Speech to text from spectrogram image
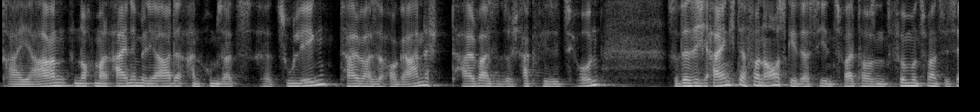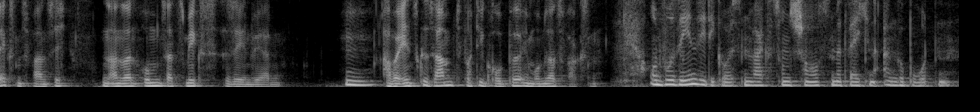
drei Jahren nochmal eine Milliarde an Umsatz äh, zulegen, teilweise organisch, teilweise durch Akquisition, sodass ich eigentlich davon ausgehe, dass sie in 2025, 2026 einen anderen Umsatzmix sehen werden. Hm. Aber insgesamt wird die Gruppe im Umsatz wachsen. Und wo sehen Sie die größten Wachstumschancen mit welchen Angeboten,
